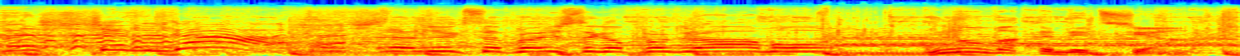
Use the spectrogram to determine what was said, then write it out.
Weź się w garść! Ja nie chcę prowadzić tego programu. Nowa edycja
